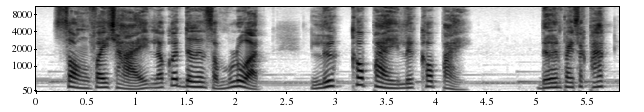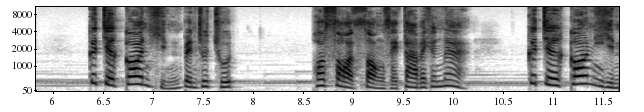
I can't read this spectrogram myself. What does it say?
ๆ ส่องไฟฉายแล้วก็เดินสำรวจ ลึกเข้าไปลึกเข้าไป เดินไปสักพัก ก็เจอก้อนหินเป็นชุดๆ พอสอดส่องสายตาไปข้างหน้า ก็เจอก้อนหิน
